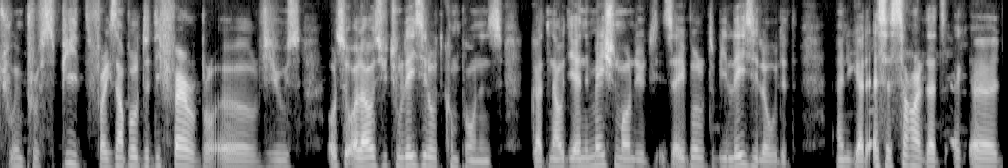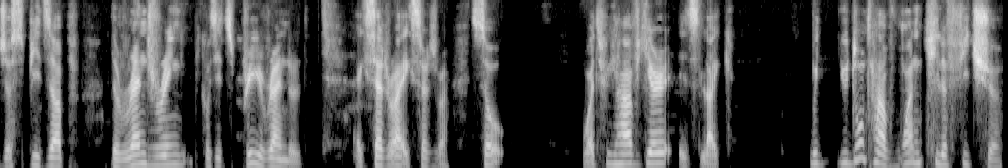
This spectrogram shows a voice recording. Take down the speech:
to improve speed. For example, the deferable uh, views also allows you to lazy load components. Got now the animation module is able to be lazy loaded, and you got SSR that uh, just speeds up the rendering because it's pre-rendered, etc., etc. So what we have here is like we you don't have one killer feature.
